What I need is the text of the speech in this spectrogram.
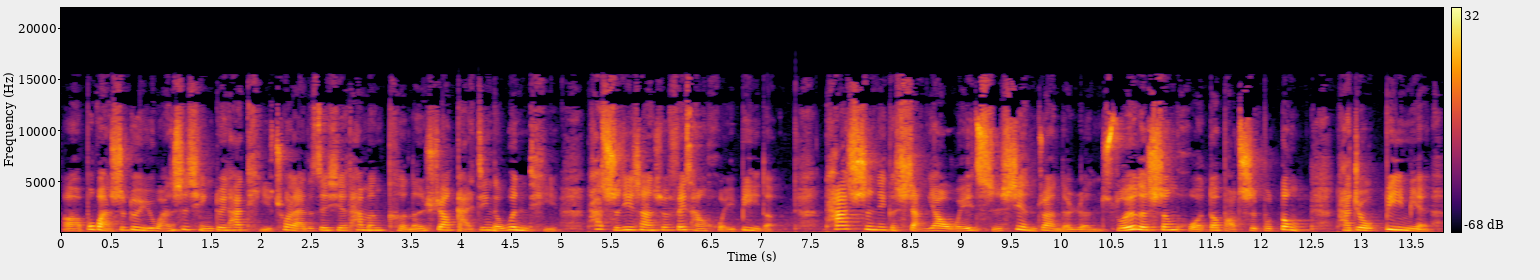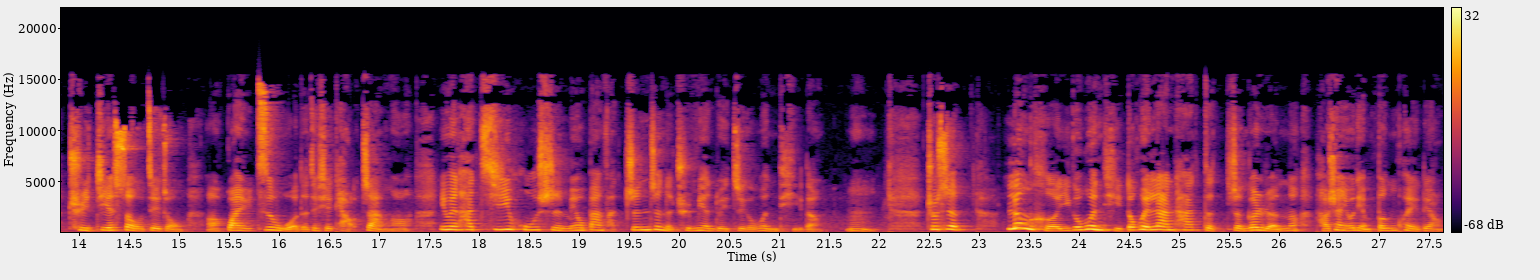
啊，不管是对于王诗晴对他提出来的这些他们可能需要改进的问题，他实际上是非常回避的。他是那个想要维持现状的人，所有的生活都保持不动，他就避免去接受这种啊关于自我的这些挑战啊，因为他几乎是没有办法真正的去面对这个问题的。嗯，就是。任何一个问题都会让他的整个人呢，好像有点崩溃掉。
